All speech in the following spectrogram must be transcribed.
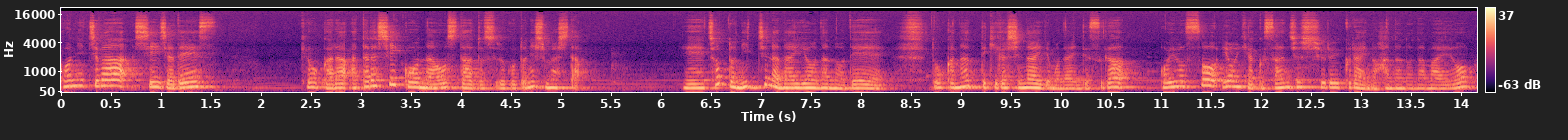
こんにちは、シージャです。今日から新しいコーナーをスタートすることにしました、えー、ちょっとニッチな内容なのでどうかなって気がしないでもないんですがおよそ430種類くらいの花の名前を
